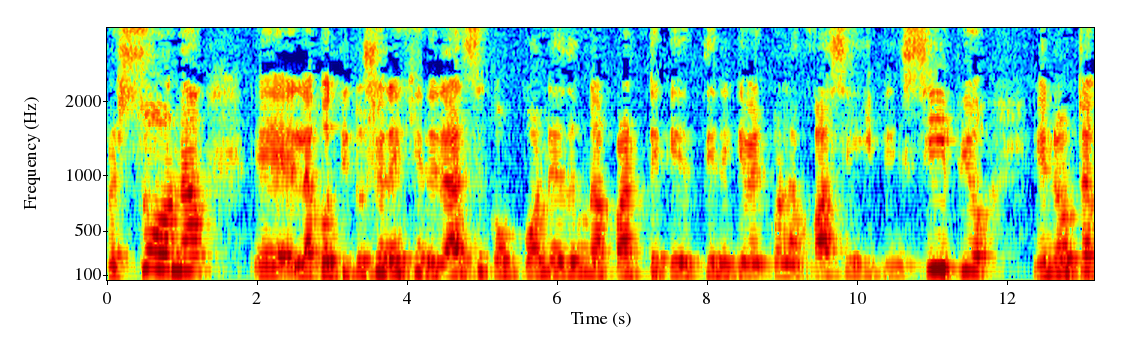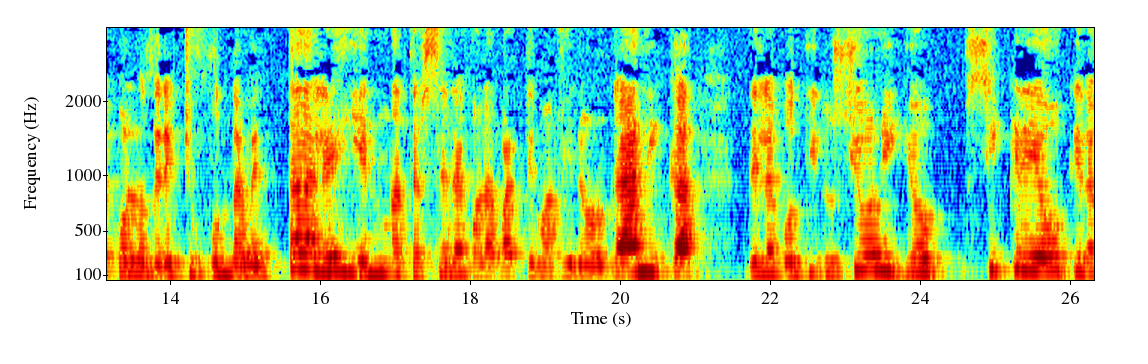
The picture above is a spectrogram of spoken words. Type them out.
personas. Eh, la constitución en general se compone de una parte que tiene que ver con las bases y principios en otra con los derechos fundamentales y en una tercera con la parte más bien orgánica de la Constitución y yo sí creo que la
